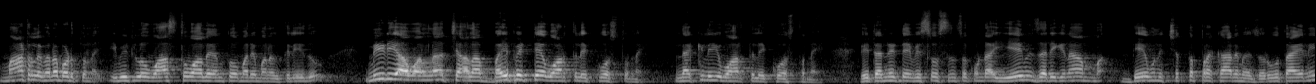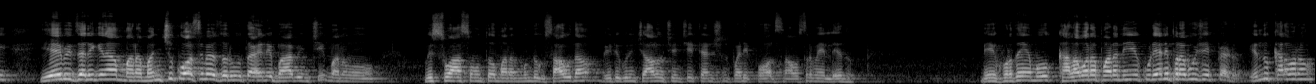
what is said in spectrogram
మాటలు వినబడుతున్నాయి. వీటిలో వాస్తవాలు ఎంతో మరి మనకు తెలియదు. మీడియా వలన చాలా భయపెట్టే వార్తలు ఎక్కువ వస్తున్నాయి. నకిలీ వార్తలు ఎక్కువ వస్తున్నాయి. వీటన్నిటిని విశ్వసించకుండా ఏమి జరిగినా మ- దేవుని చిత్త ప్రకారమే జరుగుతాయని ఏమి జరిగినా మన మంచి కోసమే జరుగుతాయని భావించి మనము విశ్వాసంతో మనం ముందుకు సాగుదాం. వీటి గురించి ఆలోచించి టెన్షన్ పడిపోవాల్సిన అవసరమే లేదు. మీ హృదయము కలవరపడనీయకుడి అని ప్రభు చెప్పాడు. ఎందుకు కలవరం?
